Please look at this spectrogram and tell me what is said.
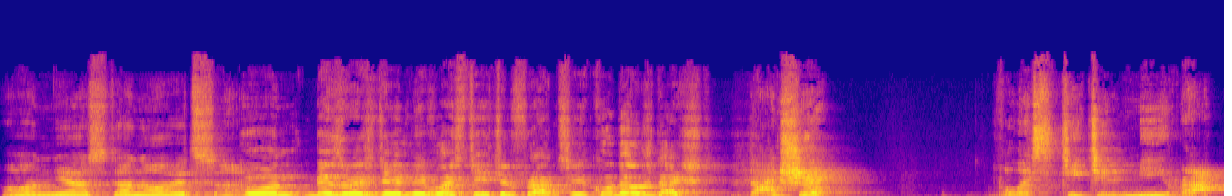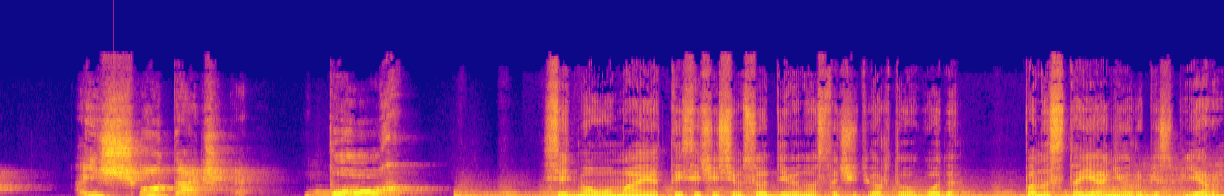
Он не остановится. Он безраздельный властитель Франции. Куда уж дальше? Дальше властитель мира. А еще дальше Бог. 7 мая 1794 года по настоянию Робеспьера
